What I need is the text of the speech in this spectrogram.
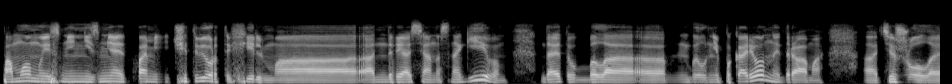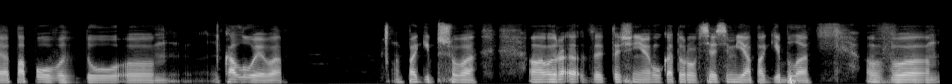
по-моему, если мне не изменяет память, четвертый фильм а, Андреасяна с Нагиевым. До этого была, был непокоренный драма тяжелая по поводу эм, Калоева погибшего, а, точнее, у которого вся семья погибла в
